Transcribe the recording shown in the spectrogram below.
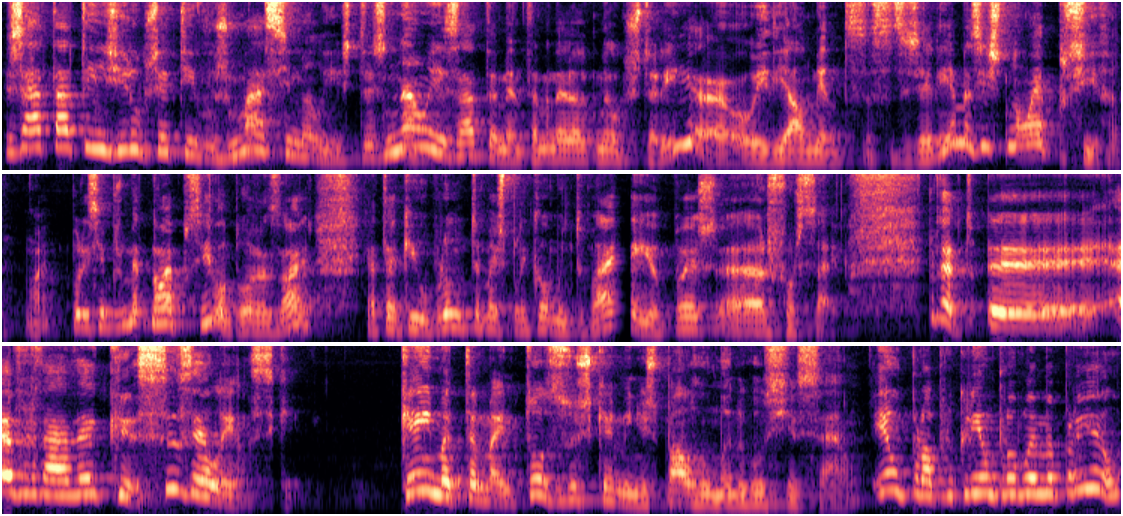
já está a atingir objetivos maximalistas, não exatamente da maneira como ele gostaria, ou idealmente se desejaria, mas isto não é possível. Não é? Por simplesmente não é possível, pelas razões que até aqui o Bruno também explicou muito bem, e eu depois depois uh, reforcei. Portanto, uh, a verdade é que se Zelensky queima também todos os caminhos para alguma negociação, ele próprio cria um problema para ele.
